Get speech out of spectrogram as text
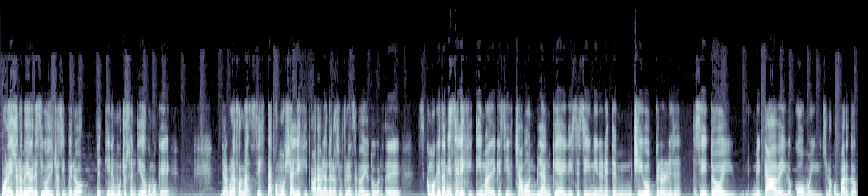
Por ahí suena medio agresivo dicho así, pero tiene mucho sentido como que de alguna forma se está como ya legitimando, ahora hablando de los influencers, no de youtubers, eh, como que también se legitima de que si el chabón blanquea y dice, sí, miren, este es un chivo, pero lo necesito y me cabe y lo como y se los comparto,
